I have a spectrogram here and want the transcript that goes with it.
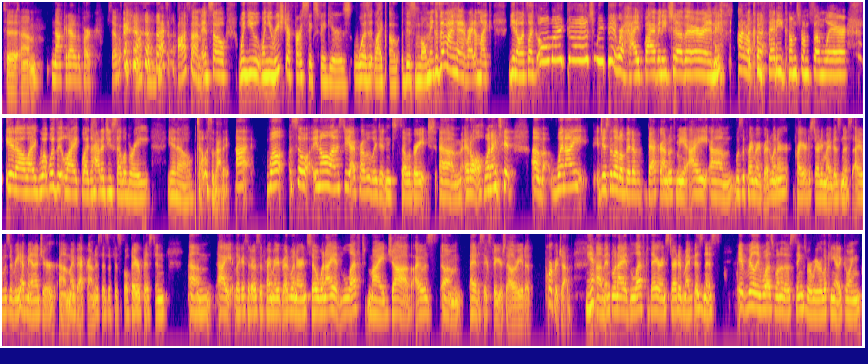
to um, knock it out of the park. So awesome. that's awesome. And so when you when you reached your first six figures was it like a, this moment? Because in my head right i'm like you know it's like oh my gosh we did we're high-fiving each other and i don't know confetti comes from somewhere you know like what was it like? Like how did you celebrate you know? Tell us about it. Uh, Well, so in all honesty, I probably didn't celebrate um, at all when I did. Um, when I just a little bit of background with me, I um, was the primary breadwinner prior to starting my business. I was a rehab manager. Um, my background is as a physical therapist, and um, I, like I said, I was the primary breadwinner. And so when I had left my job, I was um, I had a six figure salary at a corporate job. Yeah. and when I had left there and started my business, it really was one of those things where we were looking at it going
